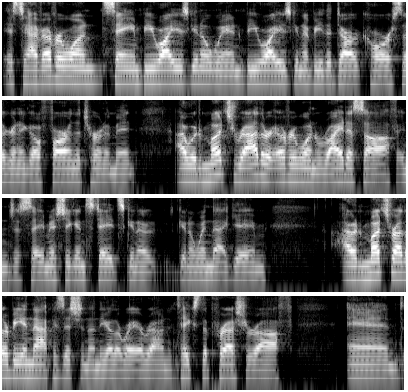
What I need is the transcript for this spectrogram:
is to have everyone saying BYU is going to win, BYU is going to be the dark horse, they're going to go far in the tournament. I would much rather everyone write us off and just say Michigan State's going to going to win that game. I would much rather be in that position than the other way around. It takes the pressure off and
